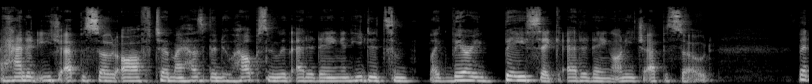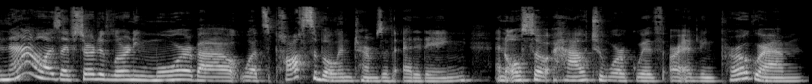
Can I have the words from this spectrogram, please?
I handed each episode off to my husband who helps me with editing. And he did some like very basic editing on each episode. But now, as I've started learning more about what's possible in terms of editing and also how to work with our editing program,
